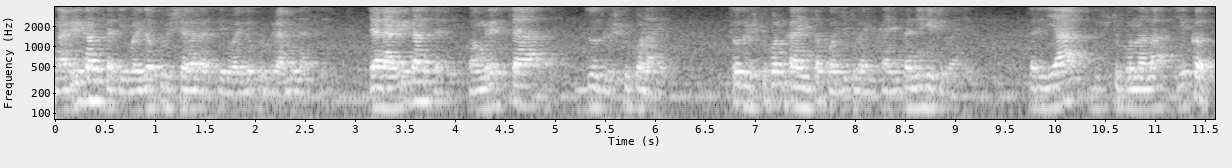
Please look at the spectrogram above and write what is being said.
नागरिकांसाठी वैजापूर शहर असेल वैजापूर ग्रामीण असेल या नागरिकांसाठी काँग्रेसचा जो दृष्टिकोन आहे तो दृष्टिकोन काहींचा पॉझिटिव्ह आहे काहींचा निगेटिव्ह आहे. तर या दृष्टिकोनाला एकच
